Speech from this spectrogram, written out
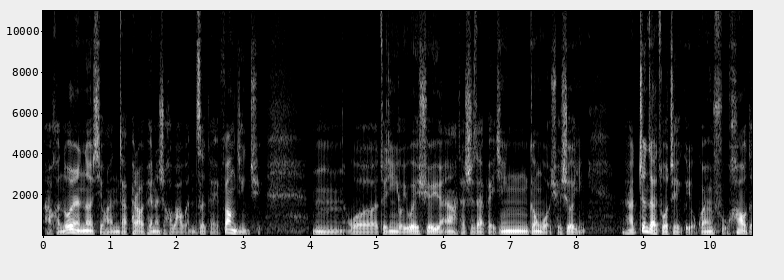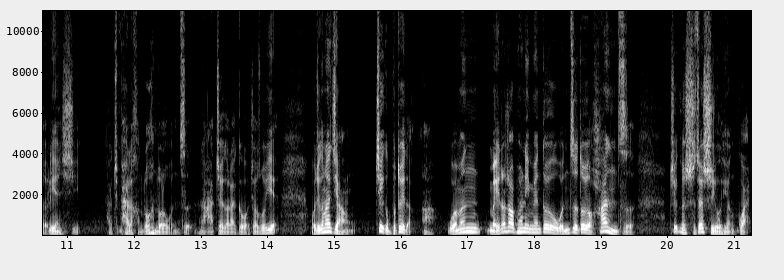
啊。很多人呢喜欢在拍照片的时候把文字给放进去。嗯，我最近有一位学员啊，他是在北京跟我学摄影，他正在做这个有关符号的练习，他去拍了很多很多的文字，拿这个来给我交作业。我就跟他讲，这个不对的啊，我们每张照片里面都有文字，都有汉字。这个实在是有点怪，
